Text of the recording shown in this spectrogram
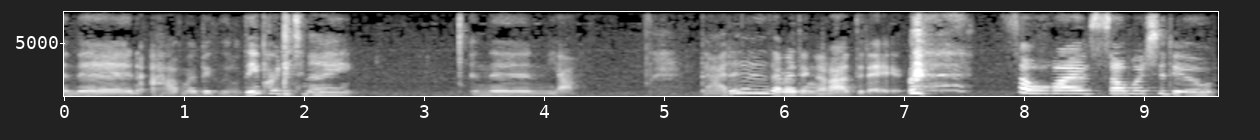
And then I have my big little day party tonight. And then yeah, that is everything that I had today. so I have so much to do.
